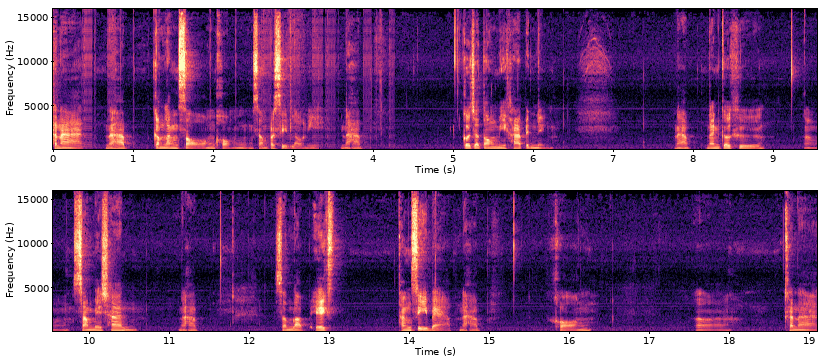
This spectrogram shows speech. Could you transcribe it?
ขนาดนะครับกำลังสองของสัมประสิทธิ์เหล่านี้นะครับ ก็จะต้องมีค่าเป็น1นะครับ นั่นก็คือ summation นะครับสำหรับ x ทั้ง 4 แบบนะครับ ของอขนาด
